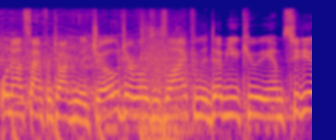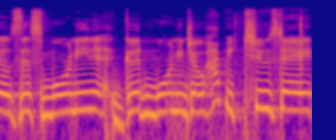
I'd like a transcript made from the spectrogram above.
Well, now it's time for Talking with Joe. Joe Rose is live from the WQAM studios this morning. Good morning, Joe. Happy Tuesday.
